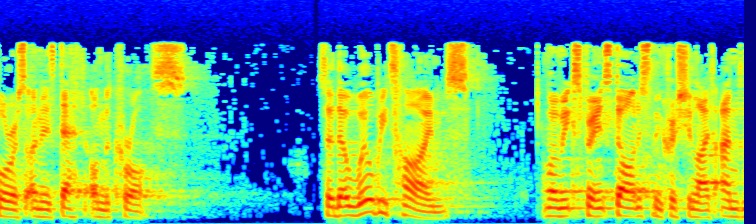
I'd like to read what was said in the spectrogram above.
for us on his death on the cross. So there will be times when we experience darkness in the Christian life, and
